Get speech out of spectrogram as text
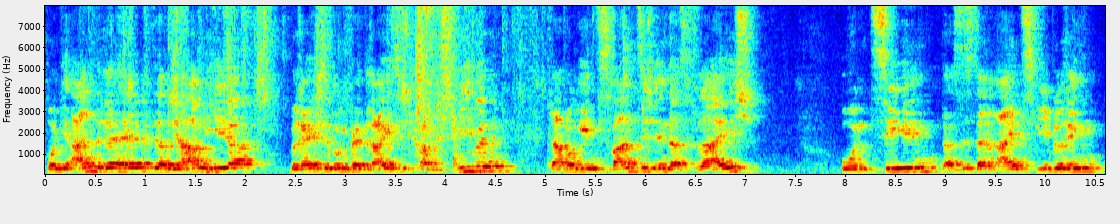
Und die andere Hälfte, also wir haben hier berechnet ungefähr 30 Gramm Zwiebeln. Davon gehen 20 in das Fleisch und 10, das ist dann ein Zwiebelring,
